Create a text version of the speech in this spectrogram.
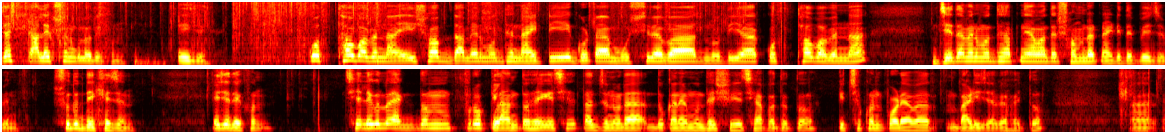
জাস্ট কালেকশনগুলো দেখুন। এই যে কোথাও পাবেন না। এই সব দামের মধ্যে নাইটি, গোটা মুর্শিদাবাদ, নদিয়া কোথাও পাবেন না। যে দামের মধ্যে আপনি আমাদের সম্রাট নাইটিতে পেয়ে যাবেন। শুধু দেখে যান। এই যে দেখুন, ছেলেগুলো একদম পুরো ক্লান্ত হয়ে গেছে। তার জন্য ওরা দোকানের মধ্যে শুয়েছে আপাতত। কিছুক্ষণ পরে আবার বাড়ি যাবে হয়তো। আর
